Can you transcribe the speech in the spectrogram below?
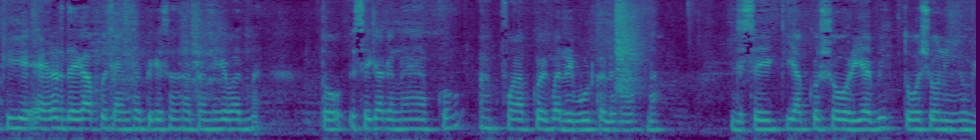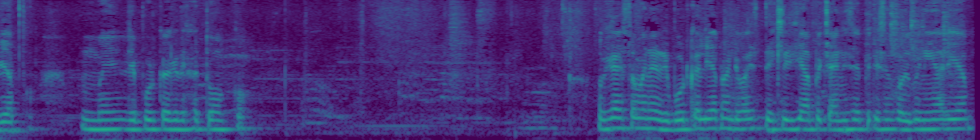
बाकी ये एरर देगा आपको चाइनीज़ एप्लीकेशन हटाने के बाद में। तो इसे क्या करना है आपको फ़ोन आपको एक बार रिबूट कर लेना है अपना। जिससे कि आपको शो हो रही है अभी तो वो शो नहीं होगी आपको। मैं रिबूट करके दिखाता हूँ आपको। ओके गाइस तो मैंने रिबूट कर लिया अपना डिवाइस देख लीजिए, यहाँ पे चाइनीज़ एप्लीकेशन कोई भी नहीं आ रही है अब।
